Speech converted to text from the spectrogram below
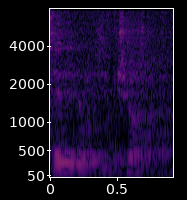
Presidente dell'ufficio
